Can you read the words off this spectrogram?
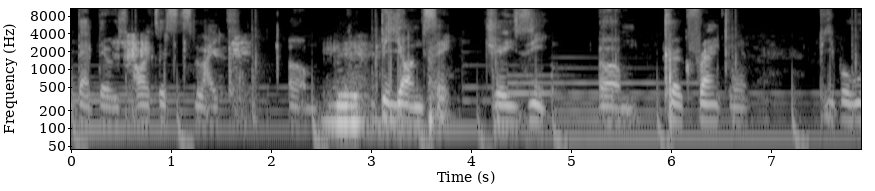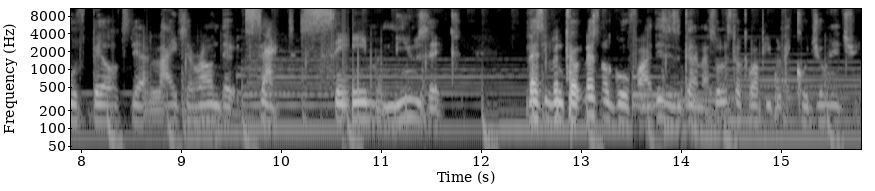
that there is artists like um, Beyonce, Jay Z, um, Kirk Franklin, people who've built their lives around the exact same music. Let's even talk. Let's not go far. This is Ghana, so let's talk about people like Kojo Antwi.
